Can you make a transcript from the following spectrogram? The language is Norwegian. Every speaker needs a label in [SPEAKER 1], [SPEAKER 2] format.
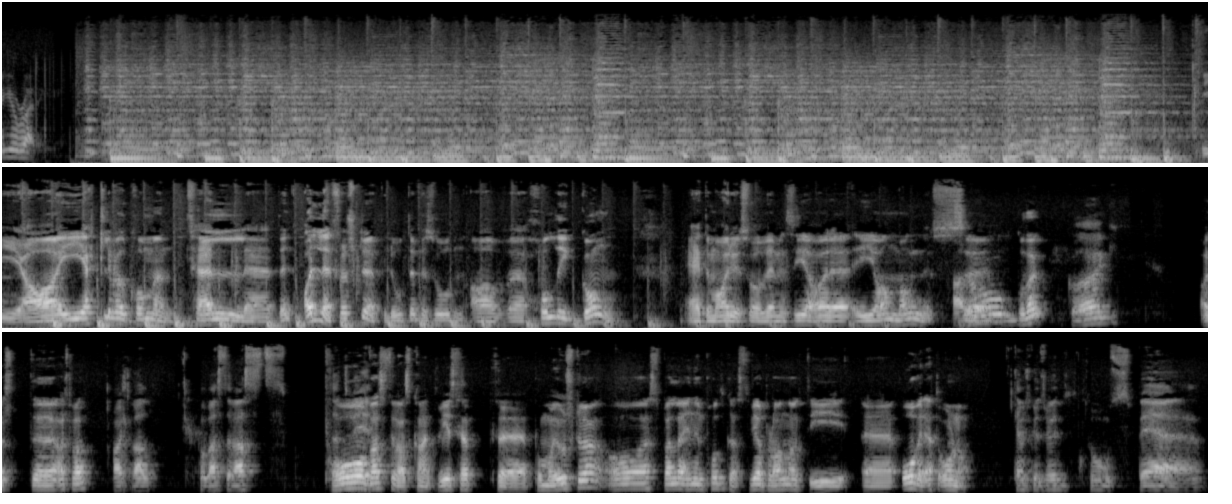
[SPEAKER 1] Are you ready?
[SPEAKER 2] Ja, hjertelig velkommen til eh, den aller første pilotepisoden av Holly Gong. Jeg heter Marius, og ved min side har jeg Jan Magnus.
[SPEAKER 3] Hallo.
[SPEAKER 2] Eh, God dag.
[SPEAKER 3] God dag.
[SPEAKER 2] Alt, eh, alt vel?
[SPEAKER 3] Alt vel? På beste vest?
[SPEAKER 2] På beste vestkant. Vi sitter eh, på Majorstua og spiller inn en podkast vi har planlagt i eh, over et år nå.
[SPEAKER 3] Hvem skulle trodd to spede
